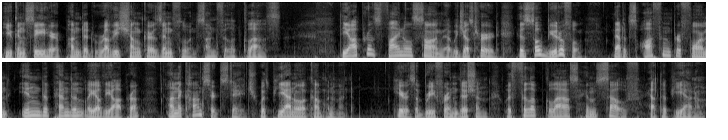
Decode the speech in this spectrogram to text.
You can see here Pandit Ravi Shankar's influence on Philip Glass. The opera's final song that we just heard is so beautiful that it's often performed independently of the opera on a concert stage with piano accompaniment. Here's a brief rendition with Philip Glass himself at the piano.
